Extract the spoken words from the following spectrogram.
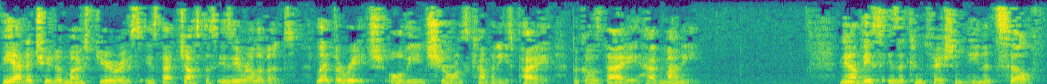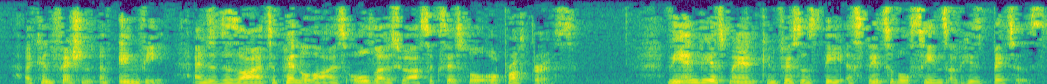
the attitude of most jurors is that justice is irrelevant. Let the rich or the insurance companies pay because they have money. Now this is a confession in itself, a confession of envy and a desire to penalize all those who are successful or prosperous. The envious man confesses the ostensible sins of his betters.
